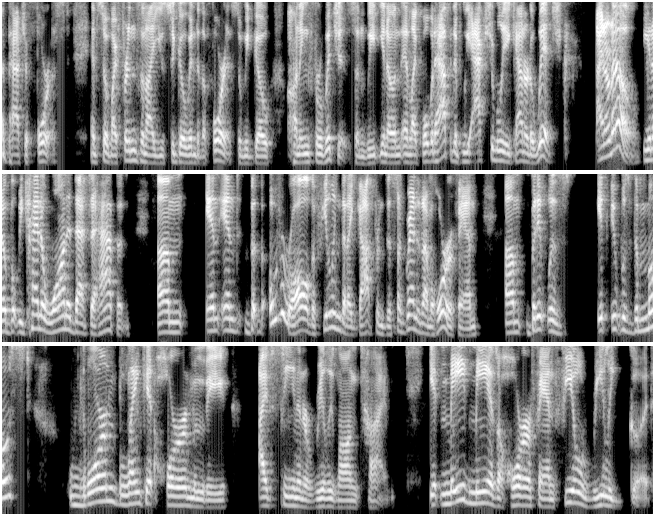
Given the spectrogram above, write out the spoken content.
a patch of forest. And so my friends and i used to go into the forest and we'd go hunting for witches and we you know and, and like what would happen if we actually encountered a witch? I don't know you know but we kind of wanted that to happen. Um and and but, overall the feeling that i got from this now granted i'm a horror fan um but it was it it was the most warm blanket horror movie i've seen in a really long time. It made me as a horror fan feel really good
